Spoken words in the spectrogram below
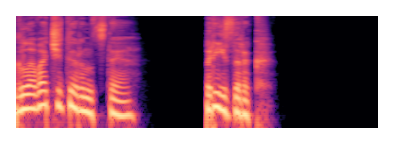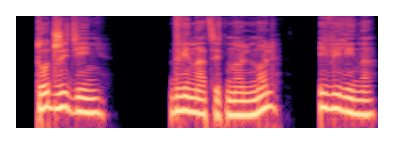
Глава 14. Призрак. Тот же день. 12.00. Эвелина.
